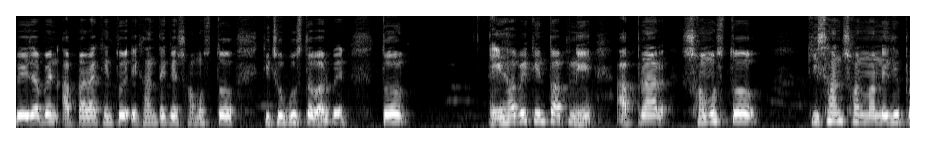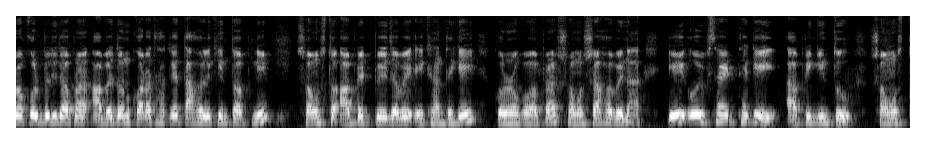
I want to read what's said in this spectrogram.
পেয়ে যাবেন। আপনারা কিন্তু এখান থেকে সমস্ত কিছু বুঝতে পারবেন। তো এইভাবে কিন্তু আপনি আপনার সমস্ত কিষাণ সম্মান নিধি প্রকল্পে যদি আপনার আবেদন করা থাকে, তাহলে কিন্তু আপনি সমস্ত আপডেট পেয়ে যাবে। এখান থেকেই কোনো রকম আপনার সমস্যা হবে না। এই ওয়েবসাইট থেকেই আপনি কিন্তু সমস্ত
